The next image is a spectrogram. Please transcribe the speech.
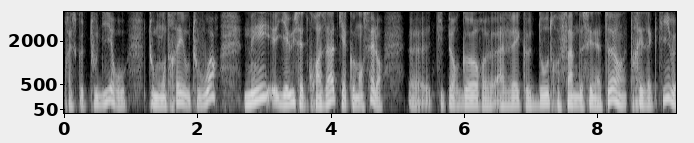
presque tout dire ou tout montrer ou tout voir. Mais il y a eu cette croisade qui a commencé. Alors, euh, Tipper Gore, euh, avec d'autres femmes de sénateurs hein, très actives,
